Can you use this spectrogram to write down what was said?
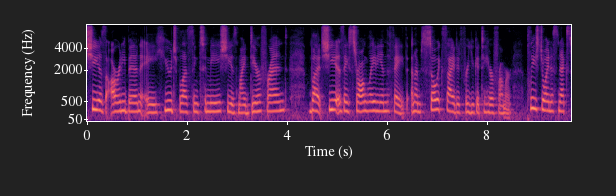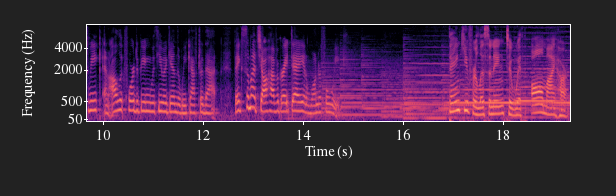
She has already been a huge blessing to me. She is my dear friend, but she is a strong lady in the faith, and I'm so excited for you get to hear from her. Please join us next week, and I'll look forward to being with you again the week after that. Thanks so much. Y'all have a great day and a wonderful week. Thank you for listening to With All My Heart,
